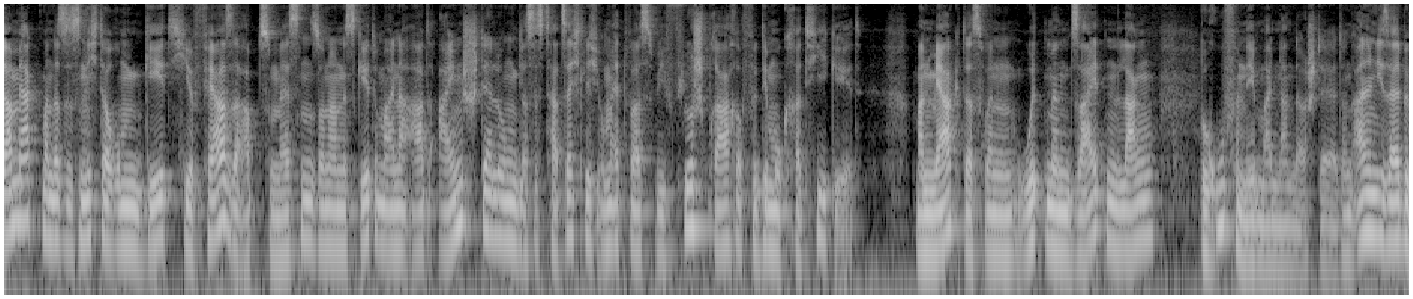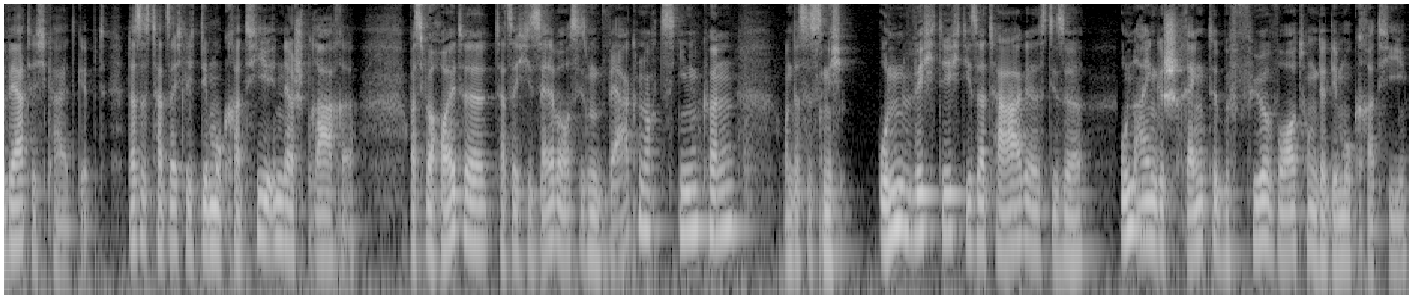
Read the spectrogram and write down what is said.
da merkt man, dass es nicht darum geht, hier Verse abzumessen, sondern es geht um eine Art Einstellung, dass es tatsächlich um etwas wie Fürsprache für Demokratie geht. Man merkt, dass wenn Whitman seitenlang Berufe nebeneinander stellt und allen dieselbe Wertigkeit gibt, das ist tatsächlich Demokratie in der Sprache was wir heute tatsächlich selber aus diesem Werk noch ziehen können, und das ist nicht unwichtig dieser Tage, ist diese uneingeschränkte Befürwortung der Demokratie.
